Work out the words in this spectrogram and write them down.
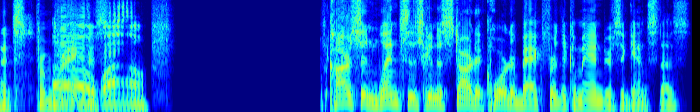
That's from practice. Oh wow. Carson Wentz is going to start at quarterback for the Commanders against us.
